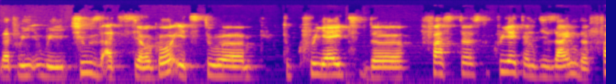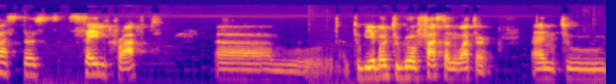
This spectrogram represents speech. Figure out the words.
that we we choose at Syroco, it's to um, to create the fastest, create and design the fastest sailcraft um, to be able to go fast on water and to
